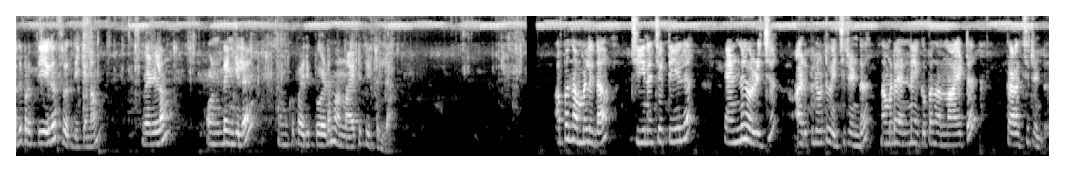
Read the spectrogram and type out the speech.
അത് പ്രത്യേകം ശ്രദ്ധിക്കണം. വെള്ളം ഉണ്ടെങ്കിൽ നമുക്ക് പരിപ്പ് വട നന്നായിട്ട് കിട്ടില്ല. അപ്പം നമ്മളിതാ ചീനച്ചട്ടിയിൽ എണ്ണ ഒഴിച്ച് അടുപ്പിലോട്ട് വെച്ചിട്ടുണ്ട്. നമ്മുടെ എണ്ണയൊക്കെ ഇപ്പം നന്നായിട്ട് തിളച്ചിട്ടുണ്ട്.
